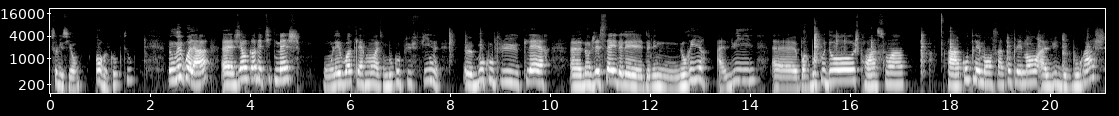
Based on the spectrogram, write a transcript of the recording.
solution, on recoupe tout. Donc me voilà, euh, j'ai encore des petites mèches on les voit clairement, elles sont beaucoup plus fines, euh, beaucoup plus claires. Euh, donc j'essaye de les, nourrir à l'huile, boire beaucoup d'eau, je prends un soin, enfin un complément, un complément à l'huile de bourrache.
